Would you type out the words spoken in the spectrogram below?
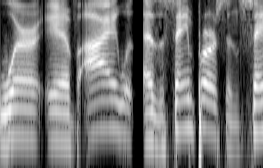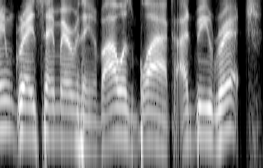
where if I was as the same person, same grade, same everything, if I was black, I'd be rich.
